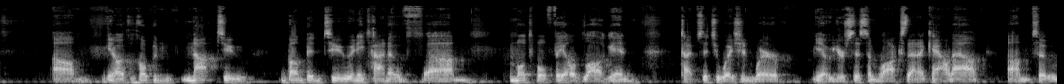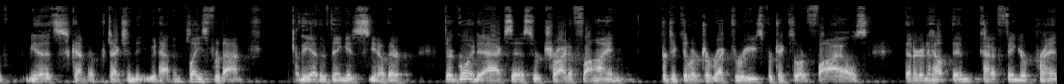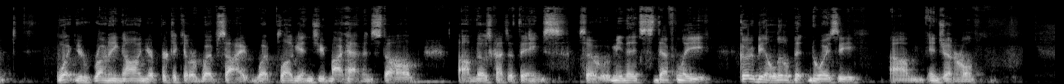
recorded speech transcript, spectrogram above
Um, you know, hoping not to bump into any kind of um, multiple failed login type situation where you know your system locks that account out. Um, so you know it's kind of a protection that you would have in place for that. The other thing is you know they're they're going to access or try to find particular directories, particular files that are going to help them kind of fingerprint what you're running on your particular website, what plugins you might have installed, um, those kinds of things. So I mean it's definitely going to be a little bit noisy um, in general.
